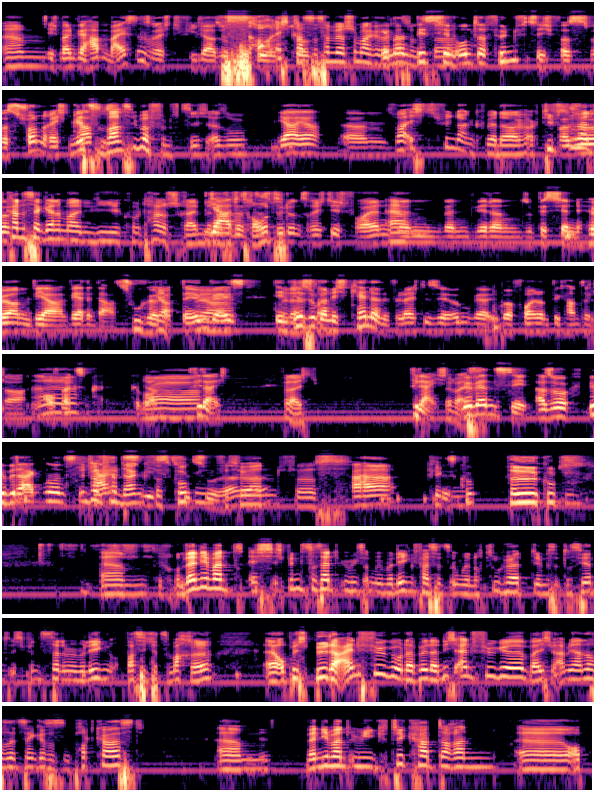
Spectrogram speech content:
ähm, Ich meine, wir haben meistens recht viele. Also das ist auch echt krass, so das haben wir ja schon mal gesagt. Immer ein bisschen unter 50, was, was schon recht krass Jetzt waren ist. es über 50, also Ja, ja. Ähm, es war echt vielen Dank. Wer da aktiv Also- zuhört, kann es ja gerne mal in die Kommentare schreiben, wenn ja, das, sich das traut. würde uns richtig freuen, Ähm, wenn, wenn wir dann so ein bisschen hören, wer, wer denn da zuhört. Ja, Ob da irgendwer wer- ist, den wir sogar da. nicht kennen. Vielleicht ist ja irgendwer über Freunde und Bekannte da Äh, aufmerksam geworden. ja. Vielleicht. Vielleicht. Vielleicht. Wir werden es sehen. Also, wir bedanken uns. Vielen Dank fürs Gucken, fürs. Hören, fürs Haha, Klicken. fürs Gucken. Hö, gucken. Ähm, und wenn jemand, ich, ich bin zurzeit übrigens am überlegen, falls jetzt irgendwer noch zuhört, dem das interessiert, ich bin zurzeit am überlegen, was ich jetzt mache. Äh, ob ich Bilder einfüge oder Bilder nicht einfüge, weil ich mir andererseits denke, es ist ein Podcast. Ähm, Mhm. Wenn jemand irgendwie Kritik hat daran, äh, ob.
